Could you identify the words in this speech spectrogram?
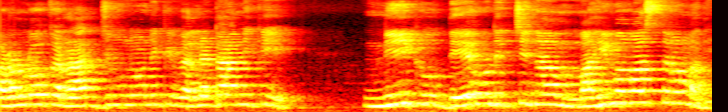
పరలోక రాజ్యంలోనికి వెళ్ళటానికి నీకు దేవుడిచ్చిన మహిమ వస్త్రం అది.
